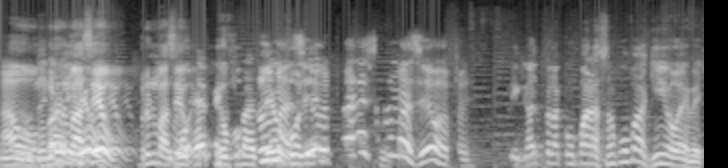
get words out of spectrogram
Ah, o Daniel Bruno Mazeu? Bruno Mazeu? Eu vou- Mateus, Bruno eu vou ler- Mazeu, parece o Bruno Mazeu, rapaz. Obrigado pela comparação com o Vaguinho, Herbert.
